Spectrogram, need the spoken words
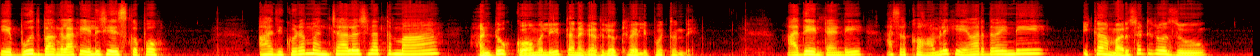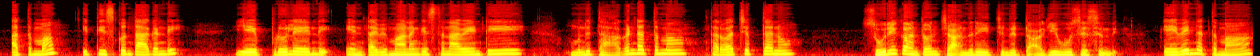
ఏ బూత్ బంగ్లాకి వెళ్ళి చేసుకోపో అది కూడా మంచి ఆలోచన అత్తమ్మా. అంటూ కోమలి తన గదిలోకి వెళ్ళిపోతుంది. అదేంటండి? అసలు కామెడీకి ఏం అర్థమైంది? ఇక మరుసటి రోజు అత్తమ్మ ఇది తీసుకొని తాగండి. ఎప్పుడూ లేంది ఎంత అభిమానంగా ఇస్తున్నావేంటి? ముందు తాగండి అత్తమ్మ. తర్వాత చెప్తాను. సూర్యకాంతం చాందిని ఇచ్చింది తాగి ఊసేసింది. ఏవైంది అత్తమ్మా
